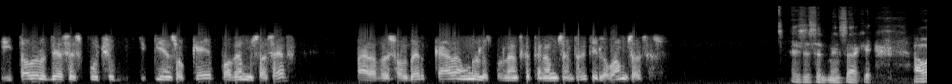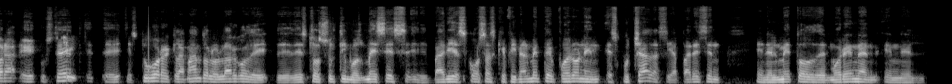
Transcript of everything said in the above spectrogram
y todos los días escucho y pienso qué podemos hacer para resolver cada uno de los problemas que tenemos enfrente y lo vamos a hacer. Ese es el mensaje. Ahora, eh, usted eh, estuvo reclamando a lo largo de, estos últimos meses eh, varias cosas que finalmente fueron escuchadas y aparecen en el método de Morena, en, el,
